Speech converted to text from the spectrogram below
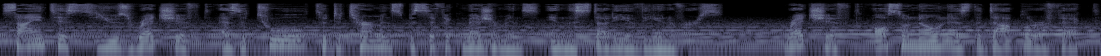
Scientists use redshift as a tool to determine specific measurements in the study of the universe. Redshift, also known as the Doppler effect,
